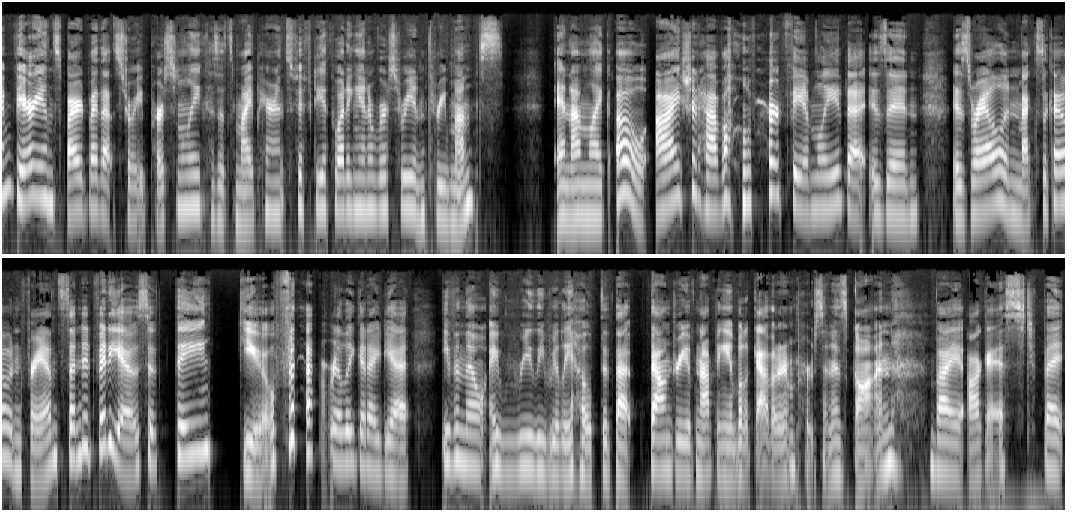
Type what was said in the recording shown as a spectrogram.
I'm very inspired by that story personally because it's my parents' 50th wedding anniversary in three months. And I'm like, oh, I should have all of our family that is in Israel and Mexico and France send it videos. So thank you for that really good idea. Even though I really, really hope that that boundary of not being able to gather in person is gone by August. But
